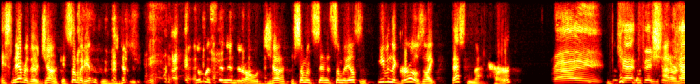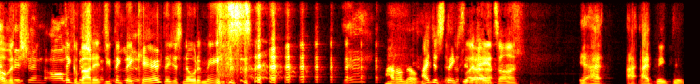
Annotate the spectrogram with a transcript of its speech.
It's never their junk. It's somebody else's junk. Someone's sending their own junk. Someone's sending somebody else's, even the girls, like, that's not her. Right. Catfishing. I don't know, but catfishing, all Think about fishing, it. Do you think they is. care? They just know what it means. Yeah. I don't know. I just They're think just that, like, hey, uh, it's on. yeah, I, I, I think that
